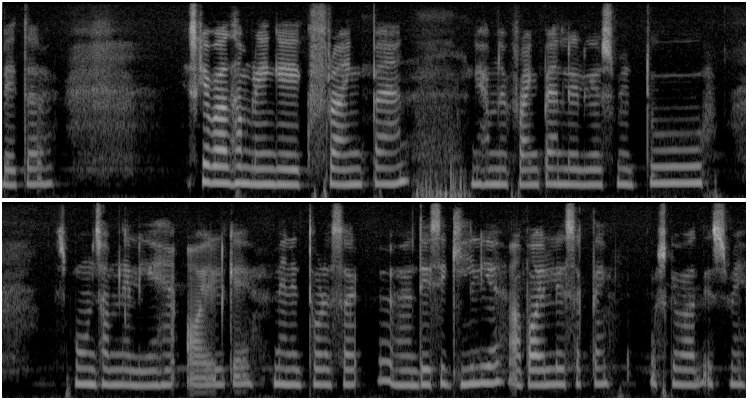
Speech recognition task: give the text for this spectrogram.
बेहतर है। इसके बाद हम लेंगे एक फ्राइंग पैन ये हमने फ्राइंग पैन ले लिया, इसमें टू स्पून्स हमने लिए हैं ऑयल के। मैंने थोड़ा सा देसी घी लिया आप ऑयल ले सकते हैं। उसके बाद इसमें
